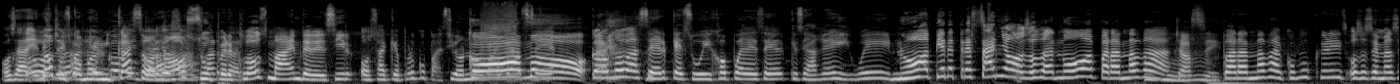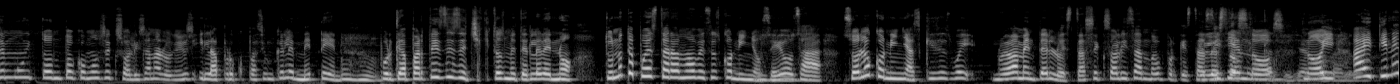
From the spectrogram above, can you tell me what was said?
O sea, el No, pues como en mi caso, ¿no? Súper apartan. close mind de decir, o sea, qué preocupación. ¿Cómo? ¿Cómo va a ser que su hijo puede ser que sea gay, güey? No, tiene tres años, o sea, no, para nada. Ya sé. Para nada, ¿cómo crees? O sea, se me hace muy tonto cómo sexualizan a los niños y la preocupación que le meten. Porque aparte es desde chiquitos meterle de no, tú no te puedes estar dando besos con niños, ¿eh? O sea, solo con niñas. Que dices, güey, nuevamente lo estás sexualizando porque estás diciendo, no, y, ay, tienes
